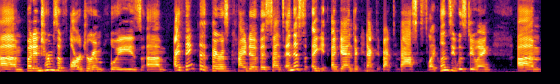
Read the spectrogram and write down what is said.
Um, but in terms of larger employees, um, I think that there's kind of a sense, and this again to connect it back to masks, like Lindsay was doing. Um,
